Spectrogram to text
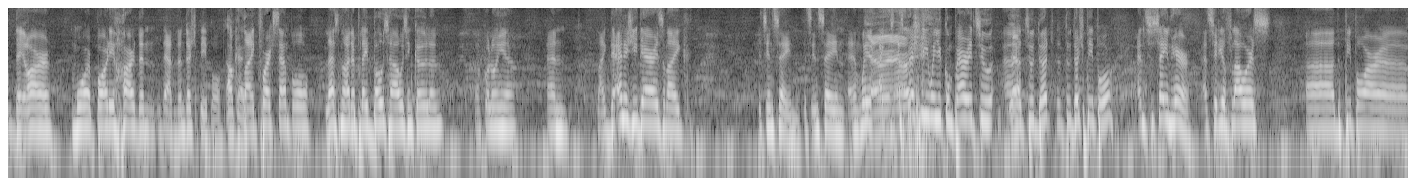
they are more party hard than than Dutch people. Okay. Like for example, last night I played Bootshaus in Keulen, Cologne and like the energy there is like it's insane. It's insane, and when, yeah, especially okay. when you compare it to uh, yeah. to Dutch to Dutch people, and it's the same here at City of Flowers. Uh, the people are uh,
